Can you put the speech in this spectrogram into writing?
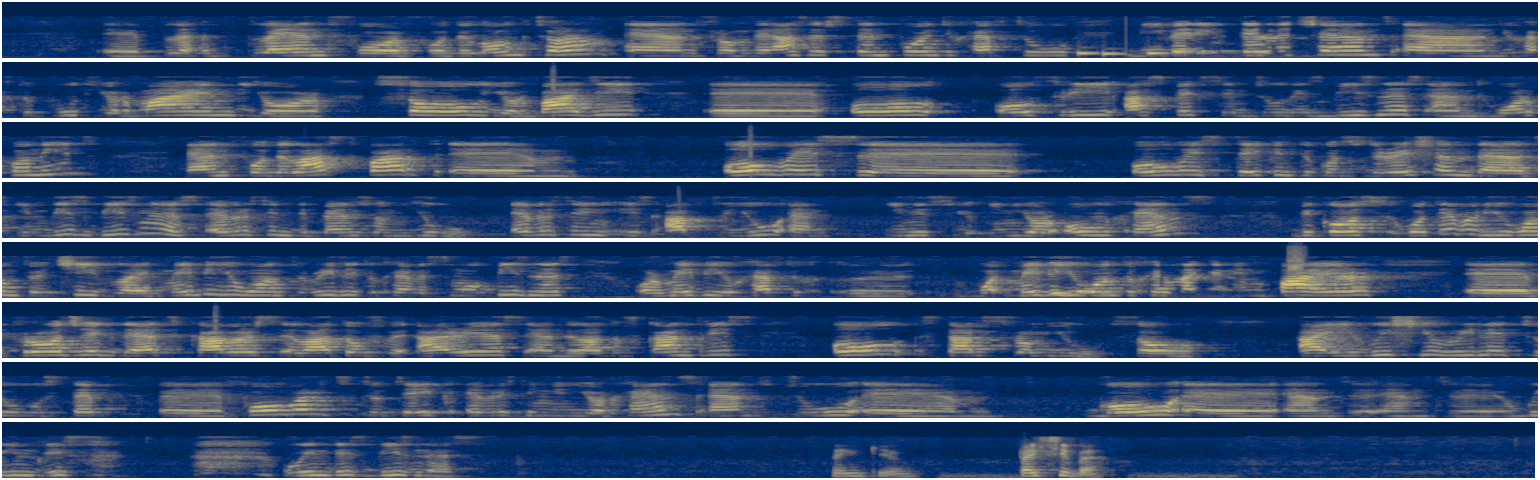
uh, pl- planned for, for the long term. And from the other standpoint, you have to be very intelligent and you have to put your mind, your soul, your body, uh, all all three aspects into this business and work on it. And for the last part, um, always uh, always take into consideration that in this business everything depends on you. Everything is up to you and in, in your own hands because whatever you want to achieve like maybe you want to really to have a small business or maybe you have to uh, what, maybe you want to have like an empire uh, project that covers a lot of areas and a lot of countries all starts from you. So i wish you really to step uh, forward to take everything in your hands and to um, go uh, and and uh, win this win this business. Thank you. Спасибо.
